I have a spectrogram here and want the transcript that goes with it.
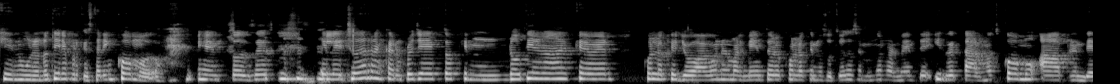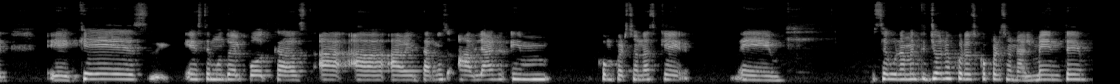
que uno no tiene por qué estar incómodo. Entonces, el hecho de arrancar un proyecto que no tiene nada que ver con lo que yo hago normalmente o con lo que nosotros hacemos normalmente y retarnos cómo a aprender eh, qué es este mundo del podcast, a, aventarnos a hablar con personas que eh, seguramente yo no conozco personalmente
